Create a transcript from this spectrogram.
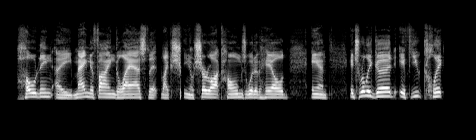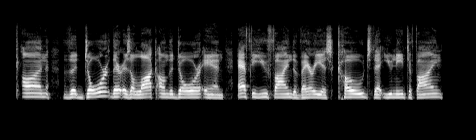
holding a magnifying glass that, like, you know, Sherlock Holmes would have held. And it's really good. If you click on the door, there is a lock on the door, and after you find the various codes that you need to find,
